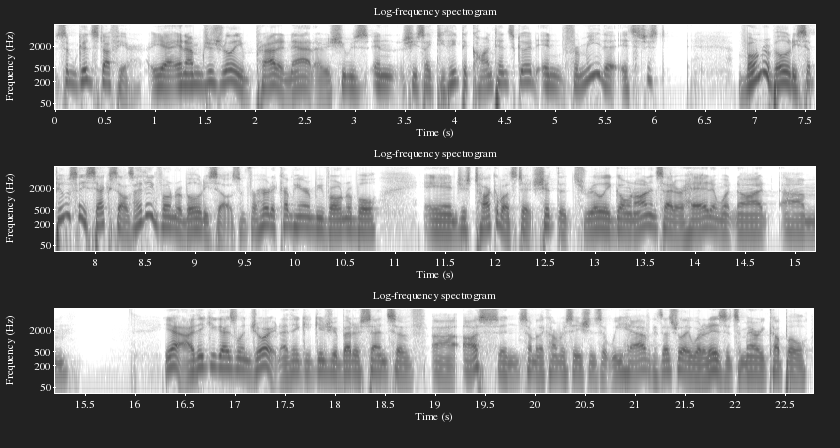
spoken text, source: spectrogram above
some good stuff here. Yeah, and I'm just really proud of Nat. I mean, she was, and she's like, "Do you think the content's good?" And for me, that it's just vulnerability. So people say sex sells. I think vulnerability sells, and for her to come here and be vulnerable and just talk about st- shit that's really going on inside her head and whatnot. Um, yeah, I think you guys will enjoy it. And I think it gives you a better sense of uh, us and some of the conversations that we have because that's really what it is. It's a married couple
